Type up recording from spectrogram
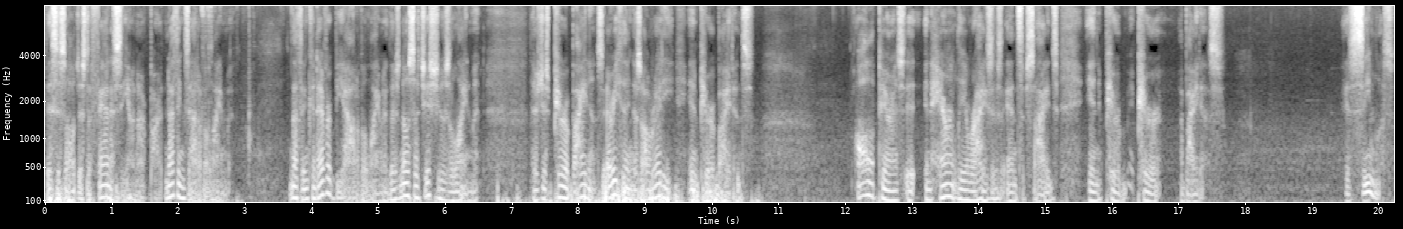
this is all just a fantasy on our part. Nothing's out of alignment. Nothing can ever be out of alignment. There's no such issue as alignment. There's just pure abidance. Everything is already in pure abidance. All appearance inherently arises and subsides in pure, pure abidance. It's seamless.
